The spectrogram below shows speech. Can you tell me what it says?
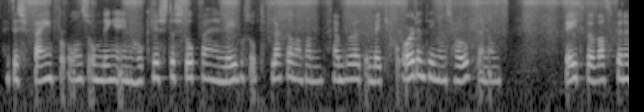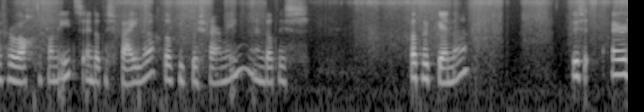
het is fijn voor ons om dingen in hokjes te stoppen en labels op te plakken, want dan hebben we het een beetje geordend in ons hoofd en dan weten we wat we kunnen verwachten van iets. En dat is veilig, dat biedt bescherming en dat is wat we kennen. Dus er,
